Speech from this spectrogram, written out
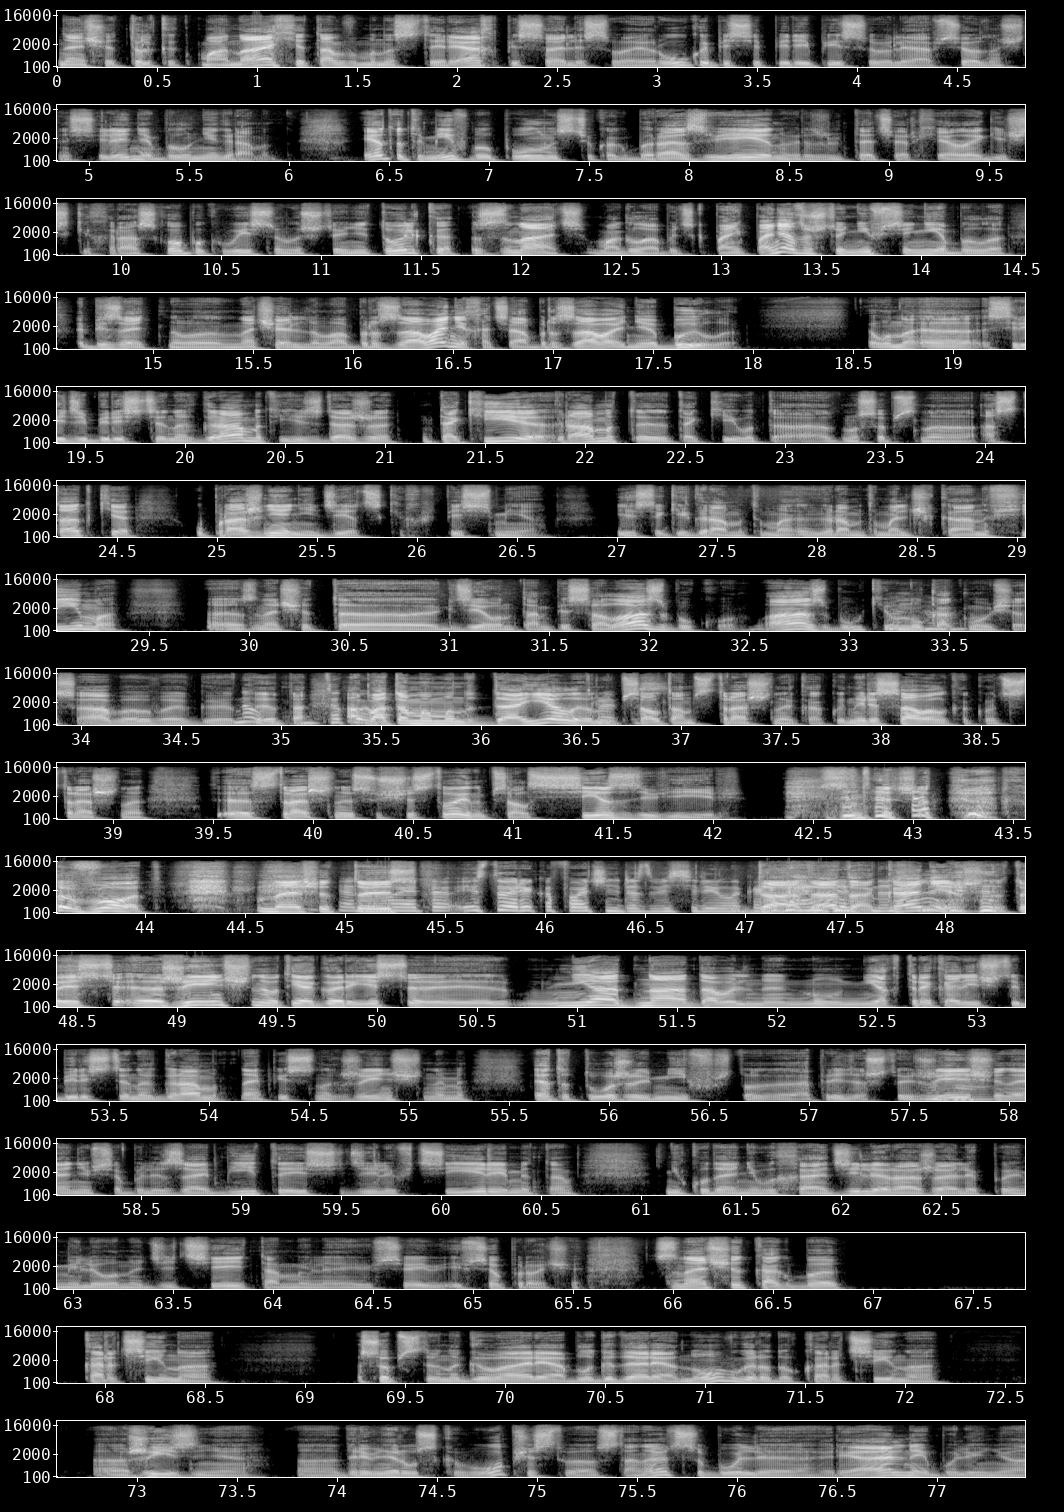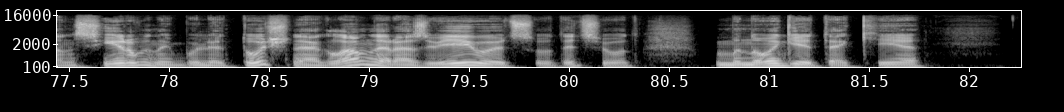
значит, только монахи там в монастырях писали свои рукописи, переписывали, а все, значит, население было неграмотно. Этот миф был полностью как бы развеян в результате археологических раскопок. Выяснилось, что не только знать могла быть... Понятно, что не все не было обязательного начального образования, хотя образование было. Э, среди берестяных грамот есть даже такие грамоты, такие вот, а, ну, собственно, остатки упражнений детских в письме. Есть такие грамоты, грамоты мальчика Анфима, э, значит, э, где он там писал азбуку, азбуки, угу. ну, как мы сейчас, А, Б, В, Г, ну, Д. А потом ему надоело, и он написал там страшное, как, нарисовал какое-то страшное, страшное существо и написал «Се зверь». Значит, вот. Значит, я то думаю, есть... это историков очень развеселило. Да, да, да, конечно. То есть э, женщины, вот я говорю, есть э, не одна довольно, ну, некоторое количество берестяных грамот, написанных женщинами. Это тоже миф, что, что и женщины, угу. они все были забиты, сидели в тереме, там, никуда не выходили, рожали по миллиону детей, там, или и все, и все прочее. Значит, как бы картина собственно говоря, благодаря Новгороду картина жизни э, древнерусского общества становится более реальной, более нюансированной, более точной, а главное, развеиваются вот эти вот многие такие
